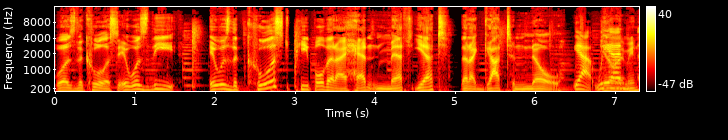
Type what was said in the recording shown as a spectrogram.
was the coolest. It was the it was the coolest people that I hadn't met yet that I got to know. Yeah, we You know what I had mean?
